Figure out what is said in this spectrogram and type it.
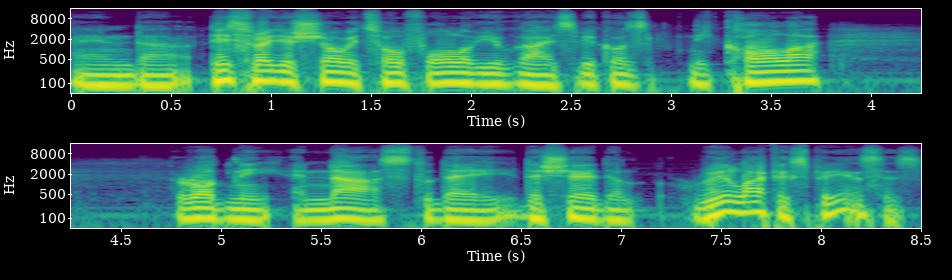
And uh, this radio show, it's all for all of you guys because Nicola, Rodney, and Nas today, they share the real life experiences.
